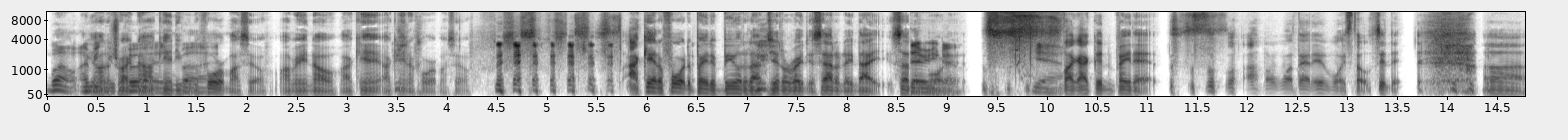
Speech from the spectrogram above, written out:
Well, I mean, honest, right now, I can't even afford myself. I mean, no, I can't. I can't afford myself. I can't afford to pay the bill that I generated Saturday night, Sunday morning. Yeah. like I couldn't pay that. I don't want that invoice. Don't send it. Uh,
